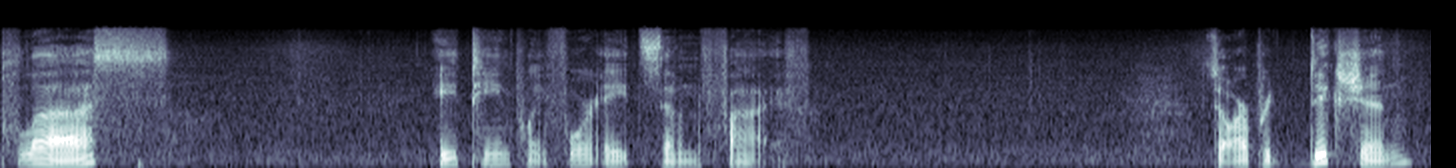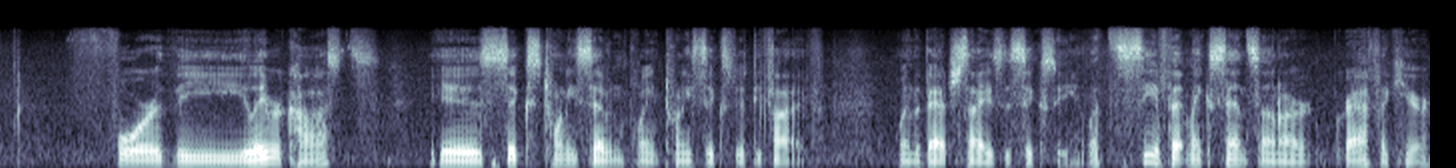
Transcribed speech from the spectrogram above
plus 18.4875. So our prediction for the labor costs is 627.2655 when the batch size is 60. Let's see if that makes sense on our graphic here.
